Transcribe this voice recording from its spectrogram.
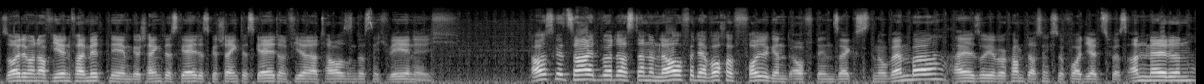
Sollte man auf jeden Fall mitnehmen. Geschenktes Geld ist geschenktes Geld und 400.000 ist nicht wenig. Ausgezahlt wird das dann im Laufe der Woche folgend auf den 6. November. Also ihr bekommt das nicht sofort jetzt fürs Anmelden,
